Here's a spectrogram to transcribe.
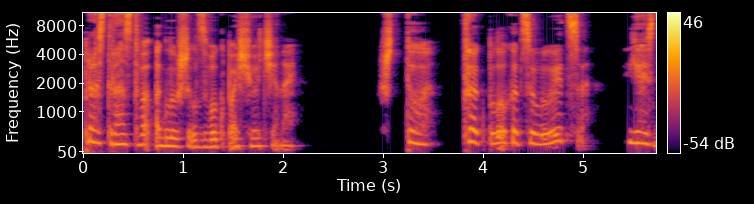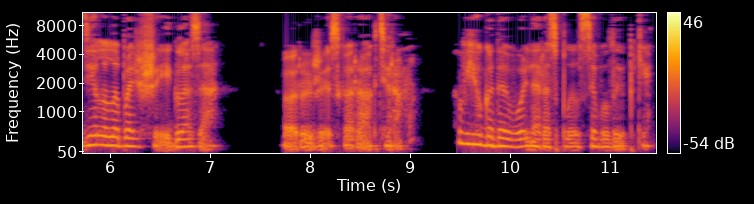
Пространство оглушил звук пощечины. «Что, так плохо целуется?» Я сделала большие глаза. А рыжая с характером. Вьюга довольно расплылся в улыбке.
